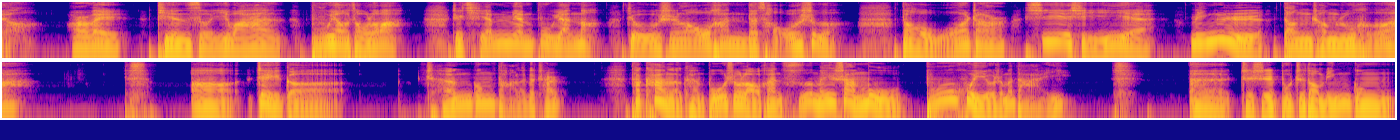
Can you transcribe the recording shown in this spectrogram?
呀，二位天色已晚，不要走了吧？这前面不远呐，就是老汉的草舍，到我这儿歇息一夜，明日登城如何啊？啊，这个。陈宫打了个岔儿，他看了看博蛇老汉，慈眉善目，不会有什么歹意。呃，只是不知道明公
